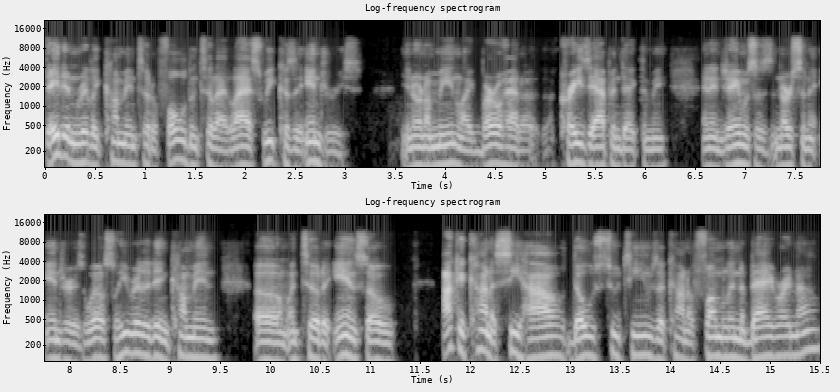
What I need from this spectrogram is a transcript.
They didn't really come into the fold until that last week because of injuries. You know what I mean? Like Burrow had a, a crazy appendectomy, and then Jameis was nursing an injury as well. So he really didn't come in um, until the end. So I could kind of see how those two teams are kind of fumbling the bag right now.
